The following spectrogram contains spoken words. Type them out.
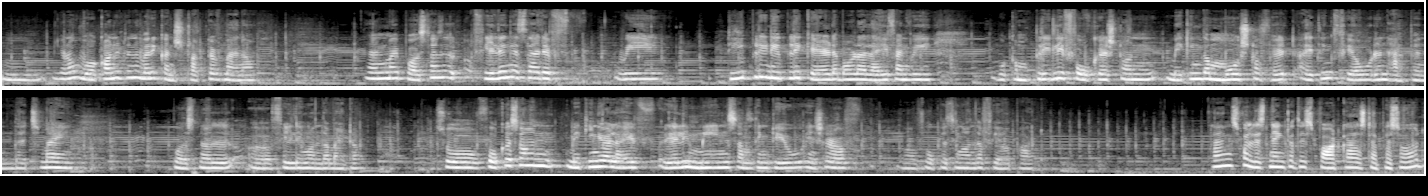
mm, you know work on it in a very constructive manner. And my personal feeling is that if we deeply, deeply cared about our life and we were completely focused on making the most of it, I think fear wouldn't happen. That's my personal uh, feeling on the matter. So, focus on making your life really mean something to you instead of uh, focusing on the fear part. Thanks for listening to this podcast episode,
